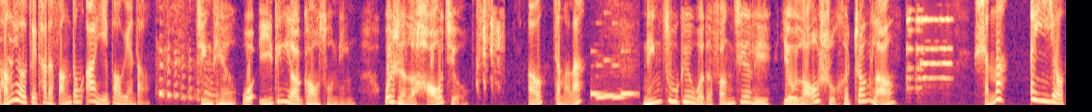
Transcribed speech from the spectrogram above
朋友对他的房东阿姨抱怨道今天我一定要告诉您，我忍了好久。：“哦，怎么了？您租给我的房间里有老鼠和蟑螂。什么？哎呦，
